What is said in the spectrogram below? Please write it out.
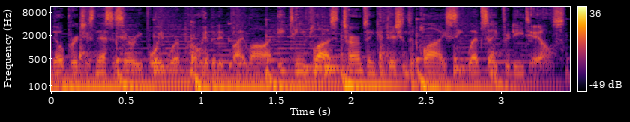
No purchase necessary. Void where prohibited by law. 18 plus terms and conditions apply. See website for details.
